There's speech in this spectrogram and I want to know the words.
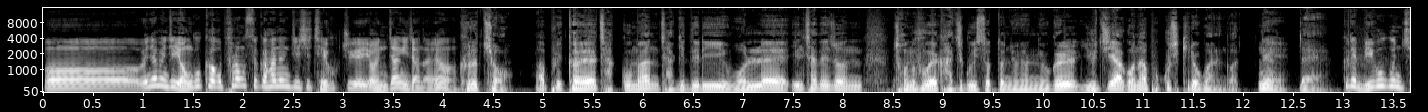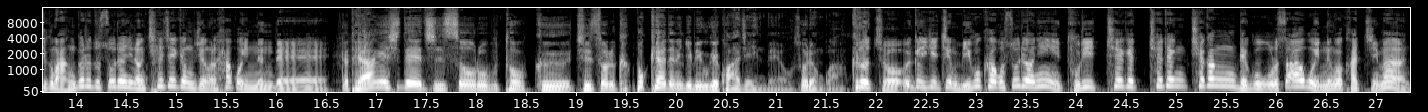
어, 왜냐면 이제 영국하고 프랑스가 하는 짓이 제국주의의 연장이잖아요. 그렇죠. 아프리카에 자꾸만 자기들이 원래 1차 대전 전후에 가지고 있었던 영향력을 유지하거나 복구시키려고 하는 것. 네. 네. 근데 미국은 지금 안 그래도 소련이랑 체제 경쟁을 하고 있는데, 그러니까 대항해 시대의 질서로부터 그 질서를 극복해야 되는 게 미국의 과제인데요. 소련과. 그렇죠. 그러니까 이게 지금 미국하고 소련이 둘이 최대, 최대, 최강 대국으로 싸우고 있는 것 같지만,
